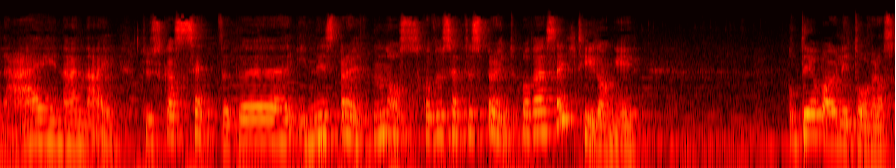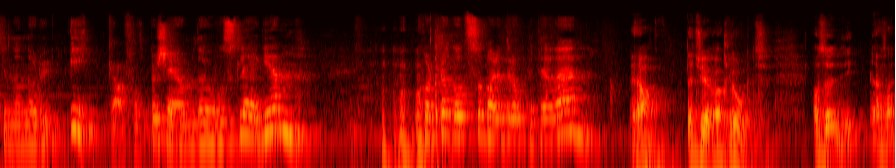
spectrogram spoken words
nei, nei, nei, du skal sette det inn i sprøyten, og så skal du sette sprøyte på deg selv ti ganger. Og det var jo litt overraskende når du ikke har fått beskjed om det hos legen. Kort og godt så bare droppet jeg den. Ja, det tror jeg var klokt. Altså, altså,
